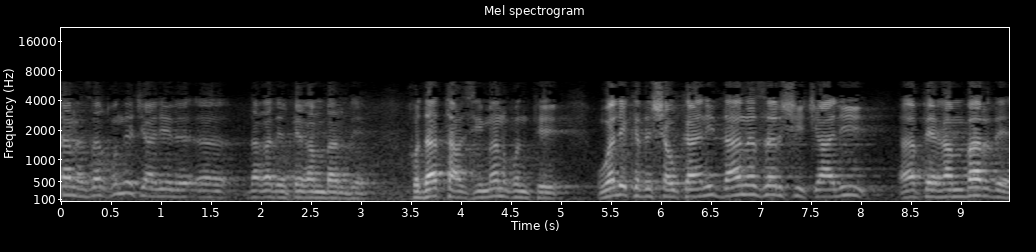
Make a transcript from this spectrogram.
دا نظر خوندې چې علی دغه د پیغمبر دی خدا تعظیمن غونته ولیک د شوکانی دا نظر شي چې علی پیغمبر دی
